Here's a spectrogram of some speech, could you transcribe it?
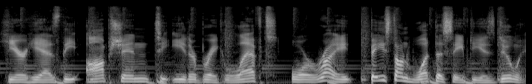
Here he has the option to either break left or right based on what the safety is doing.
